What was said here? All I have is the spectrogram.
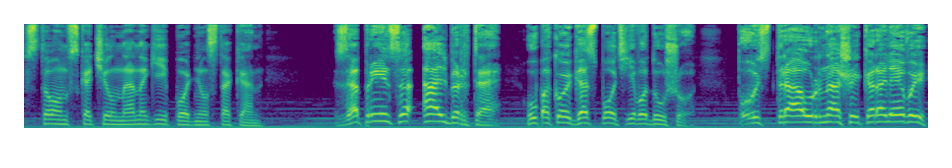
Стоун вскочил на ноги и поднял стакан. «За принца Альберта! Упокой Господь его душу! Пусть траур нашей королевы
